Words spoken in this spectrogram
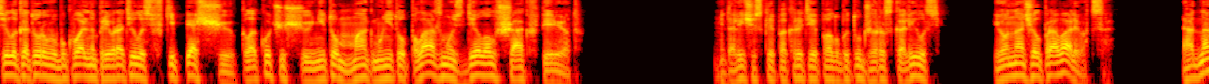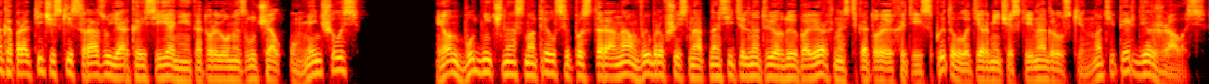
тело которого буквально превратилось в кипящую, клокочущую не то магму, не то плазму, сделал шаг вперед. Металлическое покрытие палубы тут же раскалилось, и он начал проваливаться. Однако практически сразу яркое сияние, которое он излучал, уменьшилось, и он буднично осмотрелся по сторонам, выбравшись на относительно твердую поверхность, которая хоть и испытывала термические нагрузки, но теперь держалась.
